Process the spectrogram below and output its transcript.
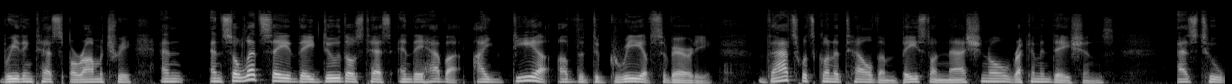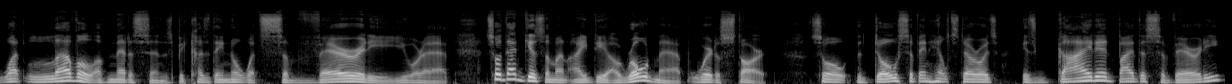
breathing tests, spirometry, and and so let's say they do those tests and they have an idea of the degree of severity. That's what's going to tell them based on national recommendations as to what level of medicines because they know what severity you are at. So that gives them an idea, a roadmap where to start. So the dose of inhaled steroids is guided by the severity,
